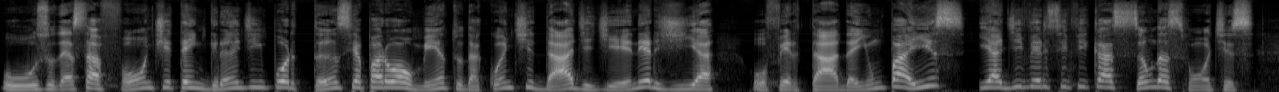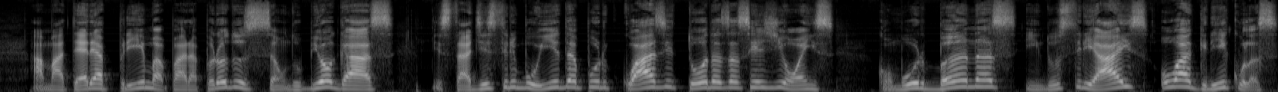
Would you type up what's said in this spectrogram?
O uso desta fonte tem grande importância para o aumento da quantidade de energia ofertada em um país e a diversificação das fontes. A matéria-prima para a produção do biogás está distribuída por quase todas as regiões, como urbanas, industriais ou agrícolas,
